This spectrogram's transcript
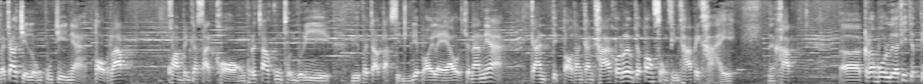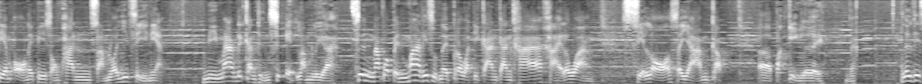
พระเจ้าเจียนหลงกรุงจีนเนี่ยตอบรับความเป็นกษัตริย์ของพระเจ้ากรุงธนบุรี หรือพระเจ้าตักสินเรียบร้อยแล้ว ฉะนั้นเนี่ยการติดต่อทางการค้าก็เริ่มจะต้องส่งสินค้าไปขายนะครับ กระบวนเรือที่จะเตรียมออกในปี 2324 เนี่ยมีมากด้วยกันถึง 11 ลำเรือ ซึ่งนับว่าเป็นมากที่สุดในประวัติการการค้าขายระหว่าง เสียหลอสยามกับปักกิ่งเลยนะเรื่องที่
